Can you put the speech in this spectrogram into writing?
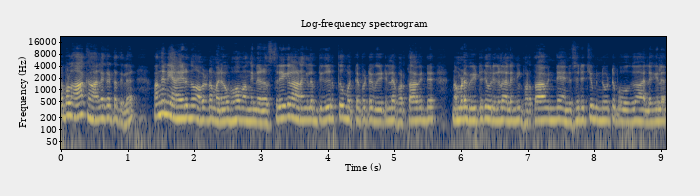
അപ്പോൾ ആ കാലഘട്ടത്തിൽ അങ്ങനെയായിരുന്നു അവരുടെ മനോഭാവം അങ്ങനെയാണ്. സ്ത്രീകളാണെങ്കിലും തീർത്തും ഒറ്റപ്പെട്ട വീട്ടിലെ ഭർത്താവിന്റെ നമ്മുടെ വീട്ടു ജോലികൾ അല്ലെങ്കിൽ ഭർത്താവിന്റെ അനുസരിച്ച് മുന്നോട്ട് പോകുക അല്ലെങ്കിൽ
